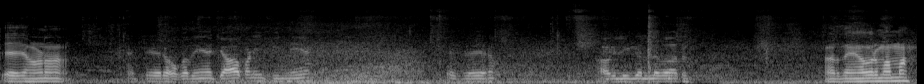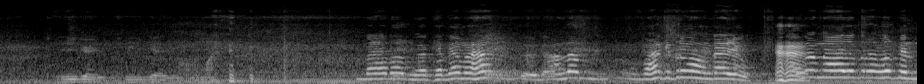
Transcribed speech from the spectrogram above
ਤੇ ਹੁਣ ਇੱਥੇ ਰੁਕਦੇ ਆ, ਚਾਹ ਪਾਣੀ ਪੀਨੇ ਆ। ਤੇ ਫਿਰ ਅਗਲੀ ਗੱਲਬਾਤ। ਕਰਦੇ ਆ ਹੋਰ ਮਾਮਾ? ਠੀਕ ਹੈ ਜੀ ਠੀਕ ਹੈ ਜੀ ਮੈਂ ਤਾਂ ਕਹਿੰਦਾ ਮੈਂ ਆਂਦਾ ਮੈਂ ਕਿਧਰੋਂ ਆਉਂਦਾ ਜੋ? ਕਹਿੰਦਾ ਮੈਂ ਤਾਂ ਭਰਾਵਾ ਫਿਰਨ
